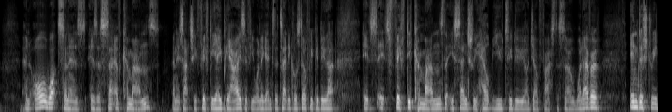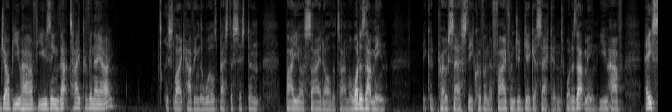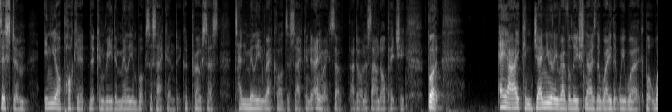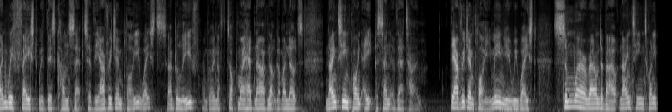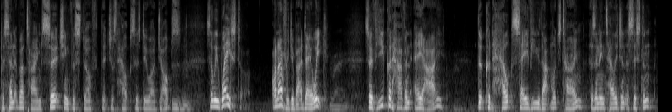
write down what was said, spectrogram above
And all Watson is, is a set of commands, and it's actually 50 APIs. If you want to get into the technical stuff, we could do that. It's, it's 50 commands that essentially help you to do your job faster. So, whatever industry job you have using that type of an AI, it's like having the world's best assistant by your side all the time. Well, what does that mean? It could process the equivalent of 500 gig a second. What does that mean? You have a system in your pocket that can read a million books a second. It could process 10 million records a second. Anyway, so I don't want to sound all pitchy, but AI can genuinely revolutionize the way that we work. But when we're faced with this concept of the average employee wastes, I believe, I'm going off the top of my head now, I've not got my notes, 19.8% of their time. The average employee, me and you, we waste somewhere around about 19, 20% of our time searching for stuff that just helps us do our jobs. Mm-hmm. So we waste, on mm. average, about a day a week. Right. So if you could have an AI that could help save you that much time as an intelligent assistant,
